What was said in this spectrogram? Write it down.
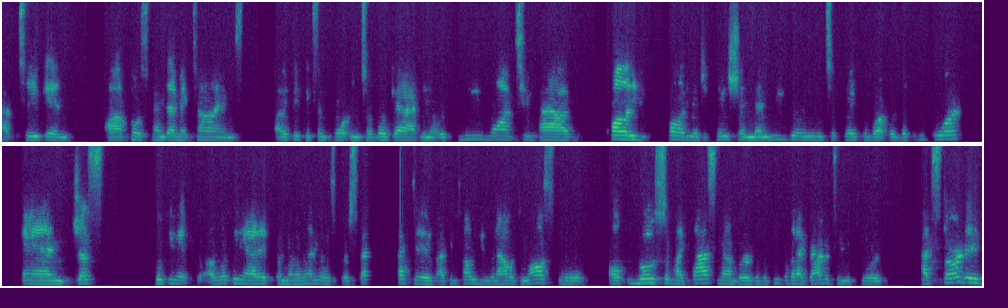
have taken uh, post pandemic times, I think it's important to look at, you know, if we want to have quality quality education, then we really need to pay for what we're looking for. And just looking at uh, looking at it from a millennial's perspective, I can tell you when I was in law school, all, most of my class members and the people that I gravitated towards had started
